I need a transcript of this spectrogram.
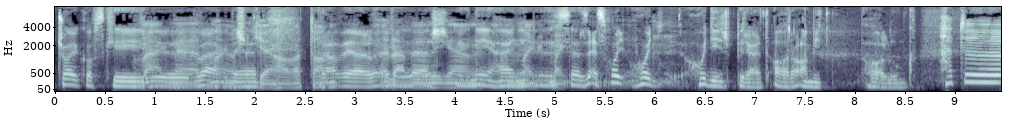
Csajkovszki, Wagner, Wagner Ravel, Ravel, igen. néhány. Meg, meg, ez, ez hogy, hogy, hogy inspirált arra, amit hallunk? Hát ö,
